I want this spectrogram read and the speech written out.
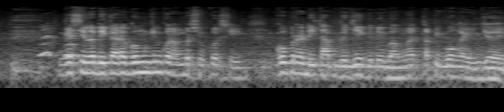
Enggak sih lebih karena gue mungkin kurang bersyukur sih. Gue pernah di tahap gaji gede banget tapi gue nggak enjoy.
